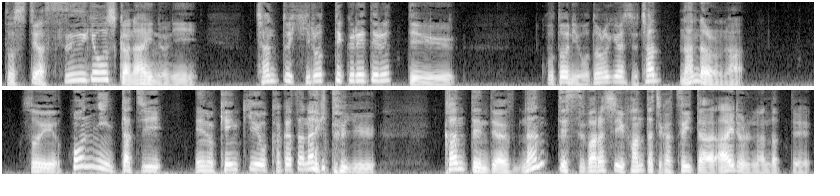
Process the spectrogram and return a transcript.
としては数行しかないのに、ちゃんと拾ってくれてるっていうことに驚きました。ちゃん、なんだろうな。そういう本人たちへの研究を欠かさないという観点では、なんて素晴らしいファンたちがついたアイドルなんだって、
